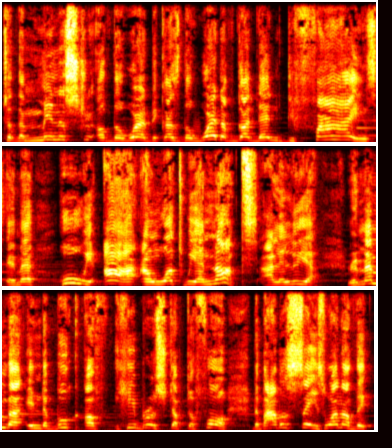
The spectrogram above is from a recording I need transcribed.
to the ministry of the word because the word of God then defines, amen, who we are and what we are not. Hallelujah. Remember in the book of Hebrews chapter 4, the Bible says one of the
